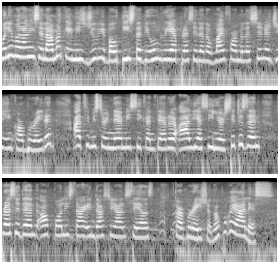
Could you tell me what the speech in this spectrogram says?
Muli maraming salamat kay Miss Juvie Bautista de Ungria, President of Life Formula Synergy Incorporated at si Mr. Nemi C. Cantero alias Senior Citizen, President of Polystar Industrial Sales Corporation. Huwag po kayo alis.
